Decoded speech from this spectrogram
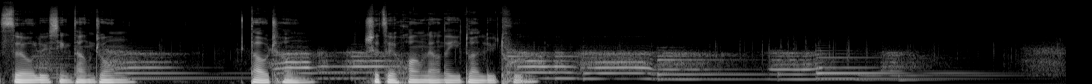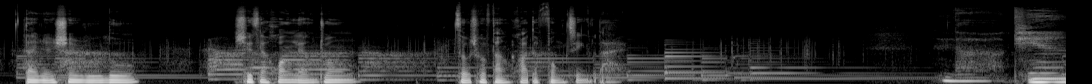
所有旅行当中，稻城是最荒凉的一段旅途。但人生如路，是在荒凉中走出繁华的风景来。那天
